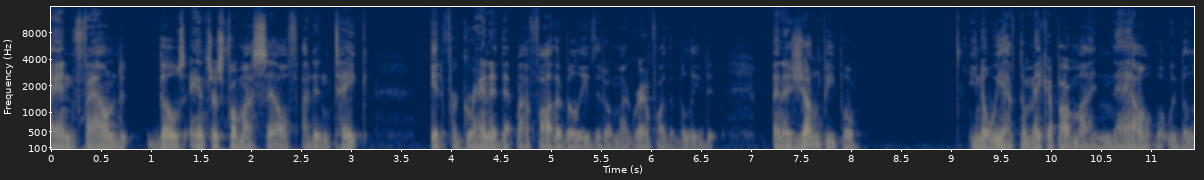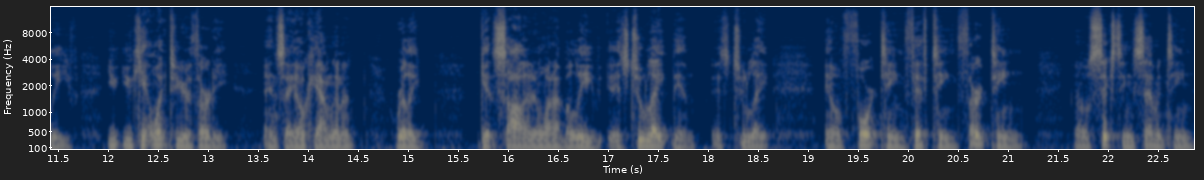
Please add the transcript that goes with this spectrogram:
and found those answers for myself. I didn't take it for granted that my father believed it or my grandfather believed it. And as young people, you know, we have to make up our mind now what we believe. You you can't wait till you're 30 and say, okay, I'm going to really get solid in what I believe. It's too late then. It's too late. You know, 14, 15, 13, you know, 16, 17.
